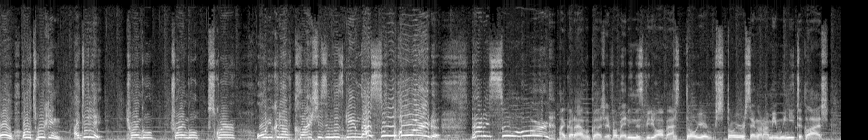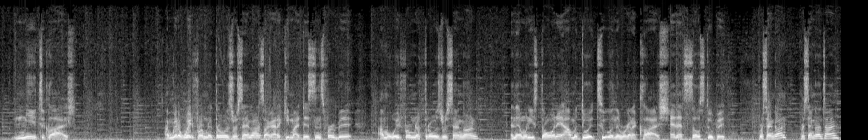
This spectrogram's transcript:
Oh, oh, it's working! I did it! Triangle, triangle, square. Oh, you could have clashes in this game. That's so hard! That is so hard! I gotta have a clash. If I'm ending this video off, just throw your, throw your Rasengan on me. We need to clash. Need to clash. I'm gonna wait for him to throw his Rasengan, so I gotta keep my distance for a bit. I'm gonna wait for him to throw his Rasengan. And then when he's throwing it, I'm gonna do it too, and then we're gonna clash. Hey, that's so stupid. Rasengan? Rasengan time?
